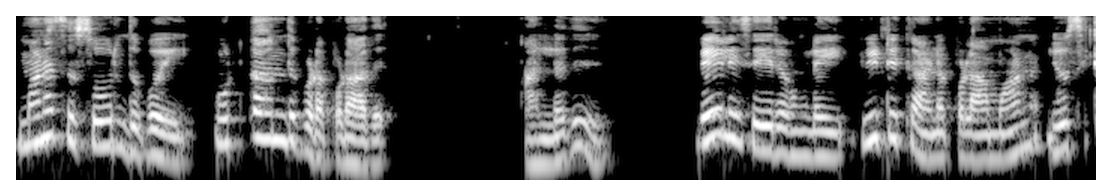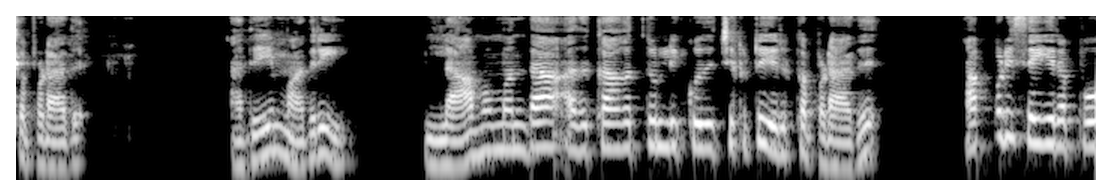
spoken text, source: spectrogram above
மனசு சோர்ந்து போய் உட்கார்ந்து போடக்கூடாது. அல்லது வேலை செய்கிறவங்களை வீட்டுக்கு அனுப்பலாமான்னு யோசிக்கப்படாது. அதே மாதிரி லாபம் வந்தால் அதுக்காக துள்ளி குதிச்சுக்கிட்டு இருக்கப்படாது. அப்படி செய்கிறப்போ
